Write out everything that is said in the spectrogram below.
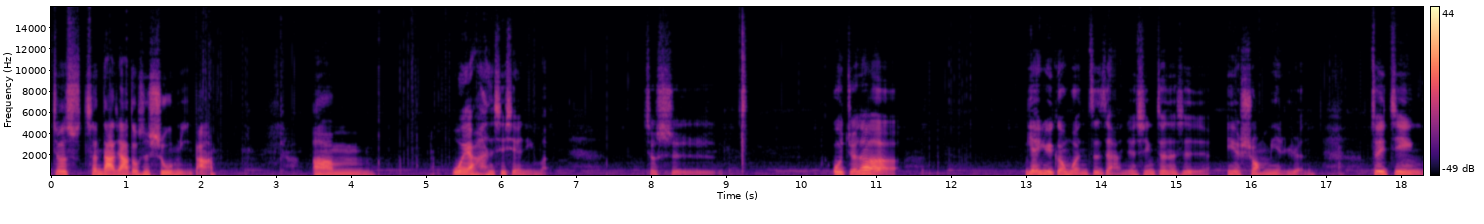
就称大家都是书迷吧，嗯。我也很谢谢你们，就是我觉得言语跟文字这两件事情真的是一个双面人。最近，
